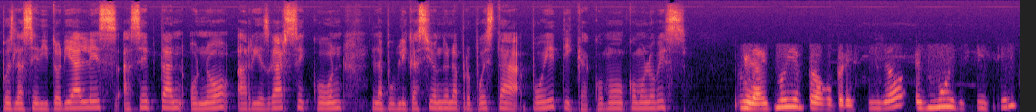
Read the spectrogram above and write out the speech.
pues las editoriales aceptan o no arriesgarse con la publicación de una propuesta poética? ¿Cómo, cómo lo ves? Mira, es muy empobrecido, es muy difícil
